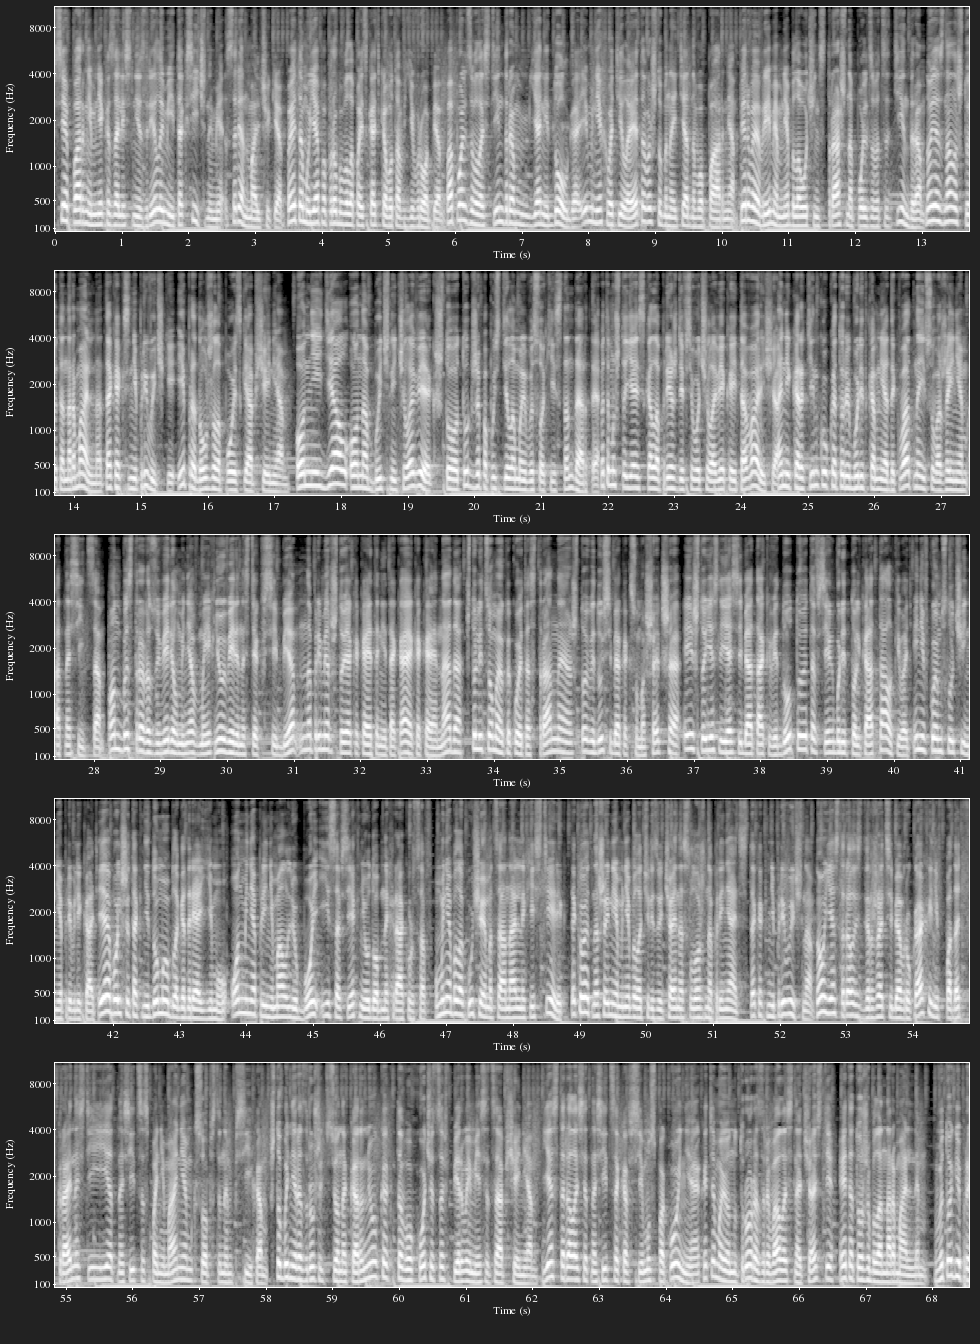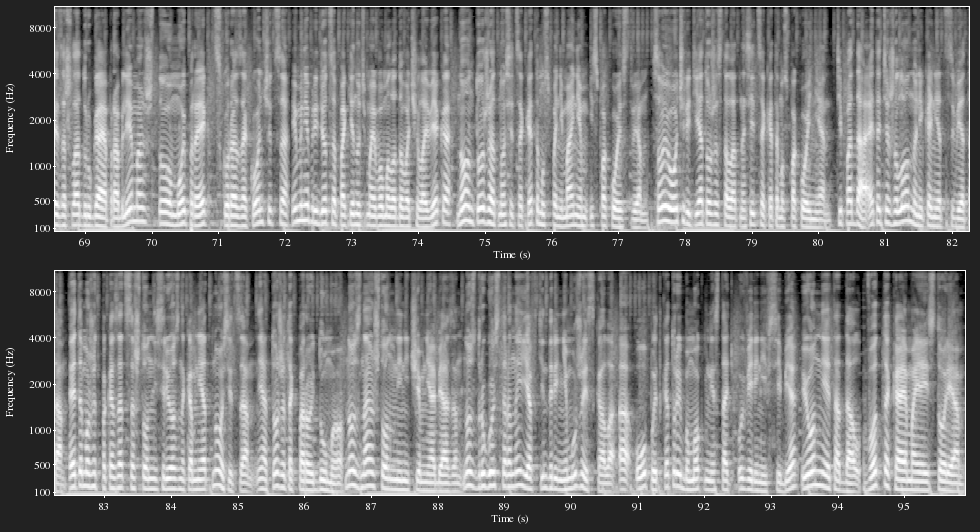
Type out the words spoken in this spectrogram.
Все парни мне казались незрелыми и токсичными, сорян мальчики. Поэтому я попробовала поискать кого-то в Европе. Попользовалась Тиндером я недолго, и мне хватило этого, чтобы найти одного парня. Первое время мне было очень страшно пользоваться Тиндером, но я знала, что это нормально, так как с непривычки, и продолжила поиски общения. Он не идеал, он обычный человек, что тут же попустило мои высокие стандарты, потому что я искала прежде всего человека и товарища, а не картинку, который будет ко мне адекватно и с уважением относиться. Он быстро разуверил меня в моих неуверенностях в себе, например, что я какая-то не такая, какая надо, что лицо мое какое-то странное, что веду себя как сумасшедшая, и что если я себя так веду, то это всех будет только отталкивать и ни в коем случае не привлекать. Я больше так не думаю благодаря ему. Он меня принимал любой и со всех неудобных ракурсов. У меня была куча эмоциональных истерик. Такое отношение мне было чрезвычайно сложно принять, так как непривычно. Но я старалась держать себя в руках и не впадать в крайности и относиться с пониманием к собственным психам, чтобы не разрушить все на корню, как того хочется в первые месяцы общения. Я старалась относиться ко всему спокойнее, хотя мое нутро разрывалось на части, это тоже было нормальным. В итоге произошла другая проблема, что мой проект скоро закончится, и мне придется покинуть моего молодого человека, но он тоже относится к этому с пониманием и спокойствием. В свою очередь, я тоже стал относиться к этому спокойнее. Типа да, это тяжело, но не конец света. Это может показаться, что он несерьезно ко мне относится, я тоже так порой думаю, но знаю, что он мне ничем не обязан. Но с другой стороны, я в Тиндере не мужа искала, а опыт, который бы мог мне стать уверенней в себе, и он мне это дал. Вот такая моя история.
